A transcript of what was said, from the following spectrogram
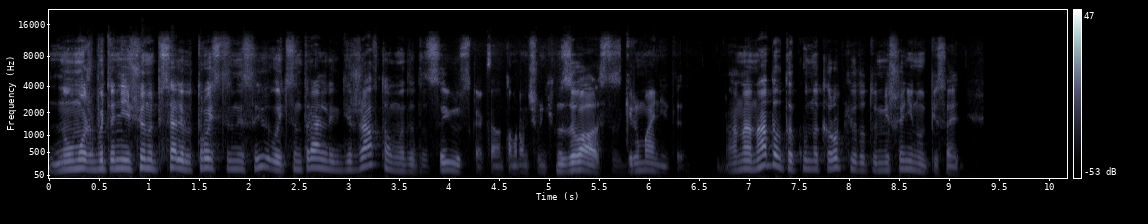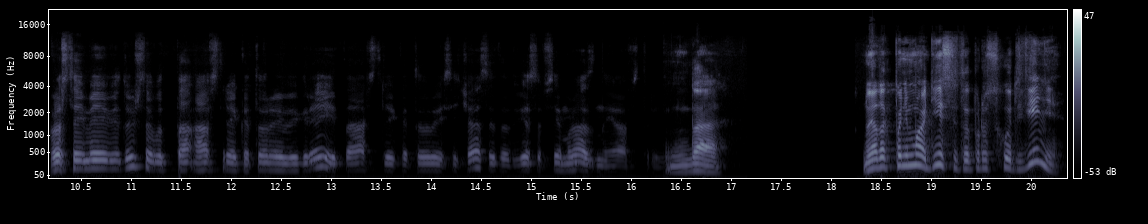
Ну, может быть, они еще написали бы тройственный союз, ой, центральных держав, там вот этот союз, как она там раньше у них называлась, с Германией-то. Она надо вот такую на коробке вот эту мешанину писать. Просто имею в виду, что вот та Австрия, которая в игре, и та Австрия, которая сейчас, это две совсем разные Австрии. Да. Но я так понимаю, действие это происходит в Вене.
